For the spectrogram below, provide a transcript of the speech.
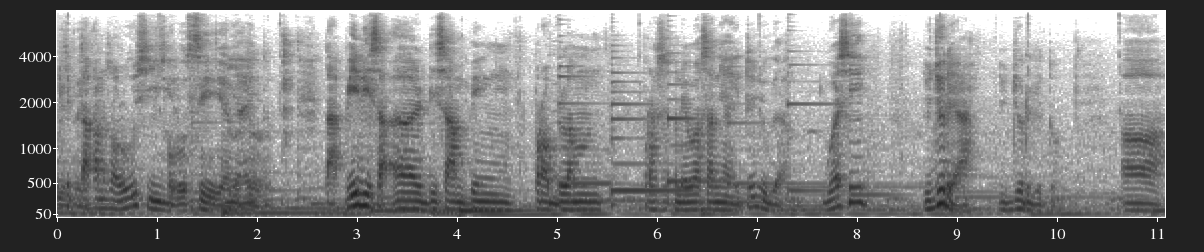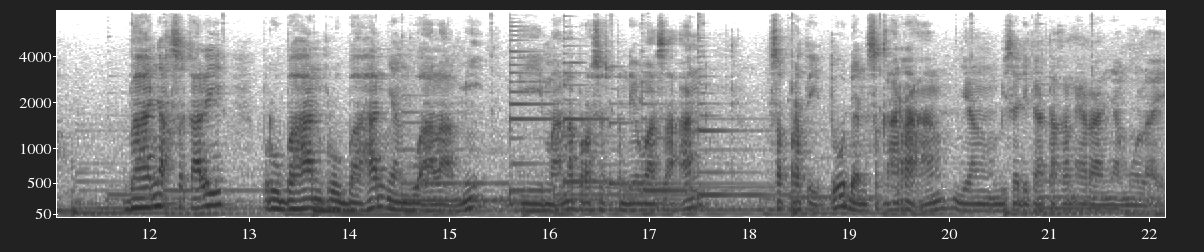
menciptakan solusi gitu. solusi ya Iya, betul itu. Tapi di eh, di samping problem proses pendewasannya itu juga, gue sih jujur ya, jujur gitu. eh, banyak sekali perubahan-perubahan yang gue alami di mana proses pendewasaan seperti itu dan sekarang yang bisa dikatakan eranya mulai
